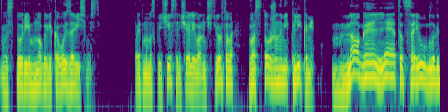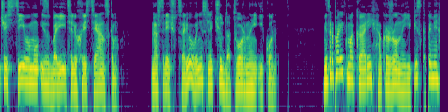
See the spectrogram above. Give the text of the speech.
в истории многовековой зависимости. Поэтому москвичи встречали Ивана IV восторженными кликами «Многое лето царю благочестивому избавителю христианскому!» Навстречу царю вынесли чудотворные иконы. Митрополит Макарий, окруженный епископами,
